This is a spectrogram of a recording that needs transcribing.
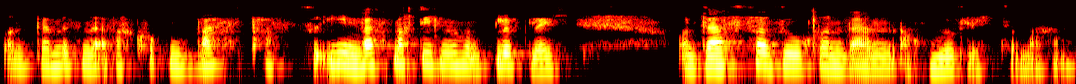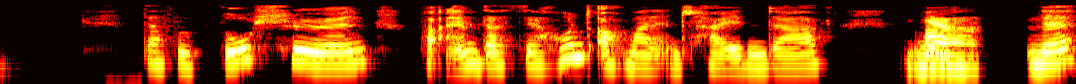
und da müssen wir einfach gucken, was passt zu ihm, was macht diesen Hund glücklich. Und das versuchen dann auch möglich zu machen das ist so schön, vor allem, dass der Hund auch mal entscheiden darf. Was, ja. Ne?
